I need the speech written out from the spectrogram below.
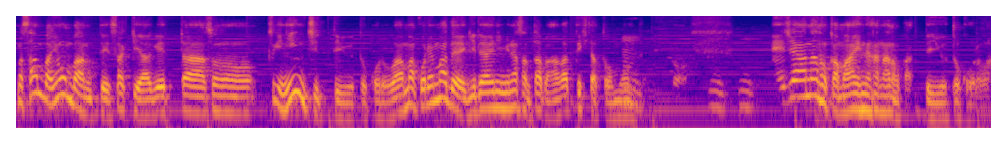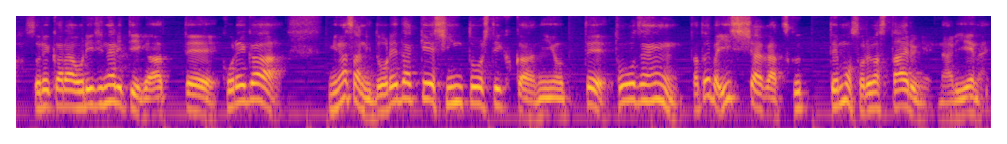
まあ、3番4番ってさっき挙げたその次認知っていうところは、まあ、これまで議題に皆さん多分上がってきたと思うんだけど、うんうん、メジャーなのかマイナーなのかっていうところはそれからオリジナリティがあってこれが皆さんにどれだけ浸透していくかによって当然例えば1社が作ってもそれはスタイルにはなりえない。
